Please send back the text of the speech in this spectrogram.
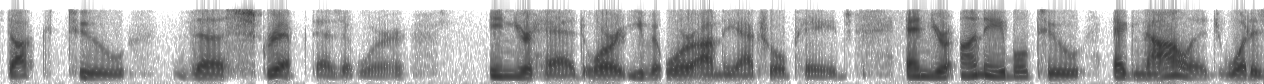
stuck to the script, as it were, in your head or even or on the actual page, and you're unable to acknowledge what is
